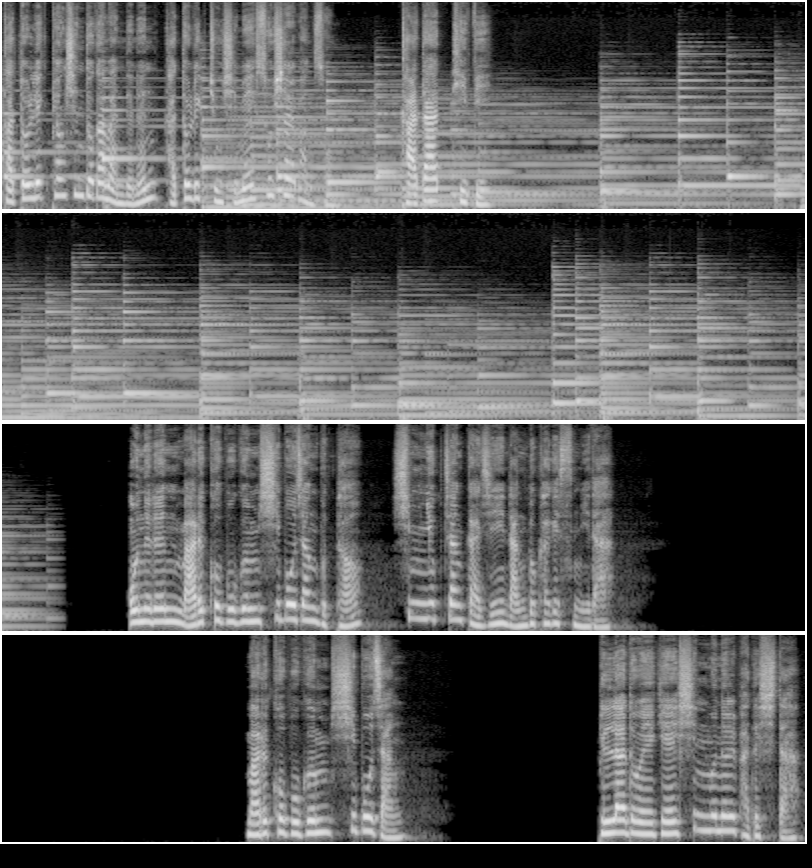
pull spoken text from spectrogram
가톨릭 평신도가 만드는 가톨릭 중심의 소셜 방송 가다 TV 오늘은 마르코 복음 15장부터 16장까지 낭독하겠습니다. 마르코 복음 15장 빌라도에게 신문을 받으시다.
